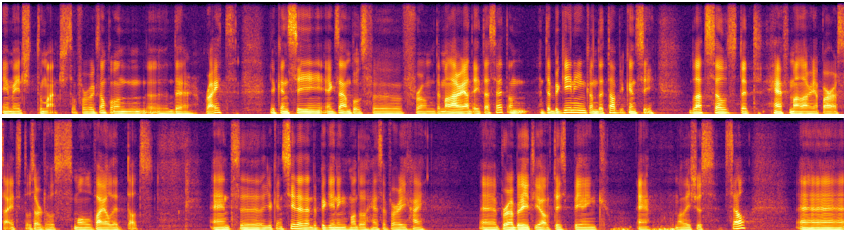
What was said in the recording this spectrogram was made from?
image too much. So for example, on uh, the right, you can see examples for, from the malaria dataset. On, at the beginning, on the top, you can see blood cells that have malaria parasites. Those are those small violet dots. And uh, you can see that at the beginning model has a very high uh, probability of this being a malicious cell. Uh,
